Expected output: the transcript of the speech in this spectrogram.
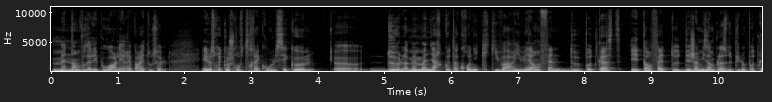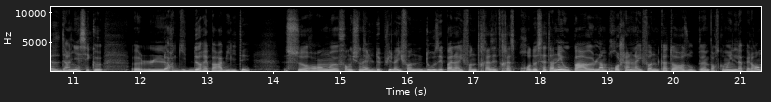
maintenant, vous allez pouvoir les réparer tout seul. Et le truc que je trouve très cool, c'est que euh, de la même manière que ta chronique qui va arriver en fin de podcast est en fait déjà mise en place depuis le podcast dernier, c'est que leurs guides de réparabilité seront fonctionnels depuis l'iPhone 12 et pas l'iPhone 13 et 13 Pro de cette année ou pas l'an prochain l'iPhone 14 ou peu importe comment ils l'appelleront.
